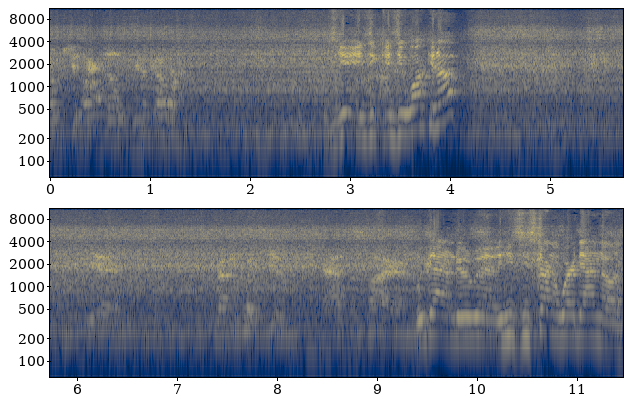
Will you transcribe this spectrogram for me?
Oh shit, here, no, he's cover. Is he, is he, is he walking up? Yeah. Running with just ass on fire. We got him, dude. He's, he's starting to wear down though.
